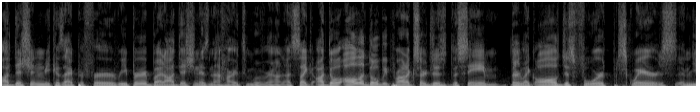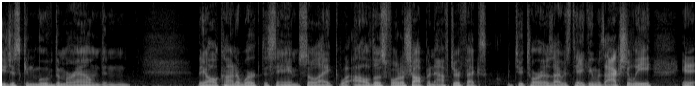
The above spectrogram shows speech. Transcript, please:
Audition because I prefer Reaper, but Audition isn't that hard to move around. It's like all Adobe products are just the same. They're like all just four squares, and you just can move them around, and they all kind of work the same. So like all those Photoshop and After Effects tutorials I was taking was actually in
